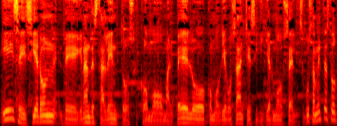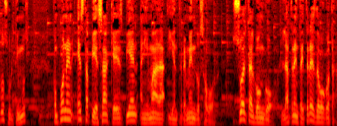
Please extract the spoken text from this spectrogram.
y se hicieron de grandes talentos como Malpelo, como Diego Sánchez y Guillermo Celis. Justamente estos dos últimos componen esta pieza que es bien animada y en tremendo sabor. Suelta el bongo, la 33 de Bogotá.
